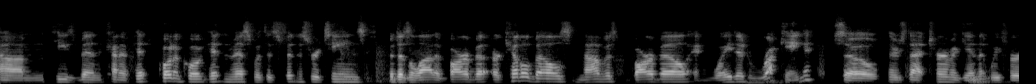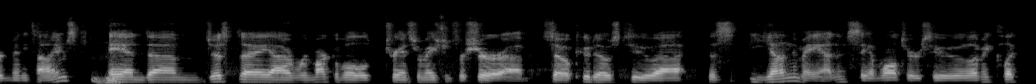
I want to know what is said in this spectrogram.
Um, he's been kind of hit, quote unquote, hit and miss with his fitness routines, but does a lot of barbell or kettlebells, novice barbell, and weighted rucking. So there's that term again that we've heard many times, Mhm. and um, just a uh, remarkable transformation for sure. Uh, so kudos to. This young man, Sam Walters, who let me click.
